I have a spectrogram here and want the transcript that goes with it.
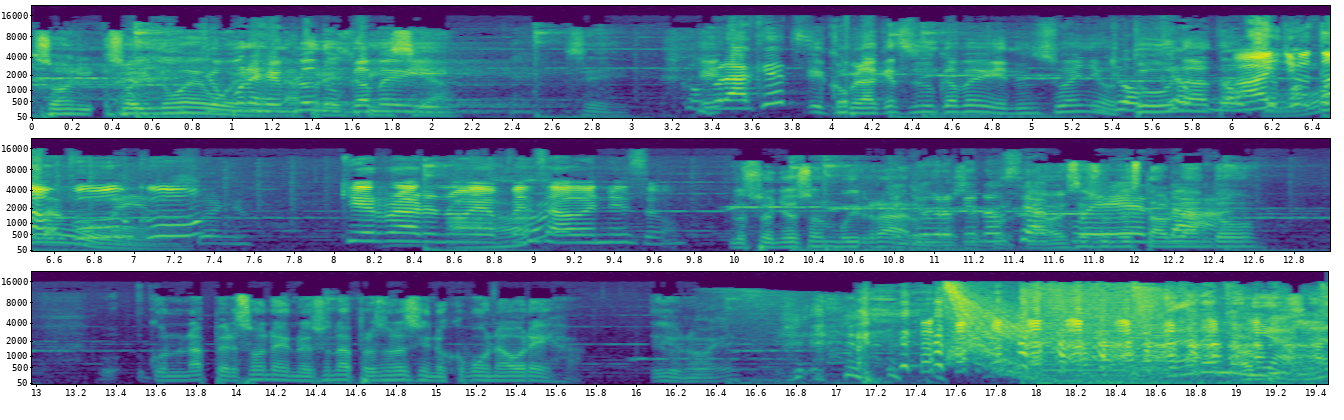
Soy, soy nuevo. Yo, por en la ejemplo, nunca me vi. Sí. ¿Con brackets? Y con brackets nunca me vi en un sueño. Yo Tú, creo- Nata? no, Ay, yo tampoco. Qué raro, no había Ah. pensado en eso. Los sueños son muy raros. Yo creo que no por se. A veces uno está hablando con una persona y no es una persona, sino como una oreja. Y uno ve. Cada mañana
